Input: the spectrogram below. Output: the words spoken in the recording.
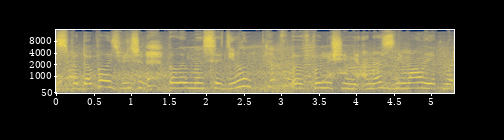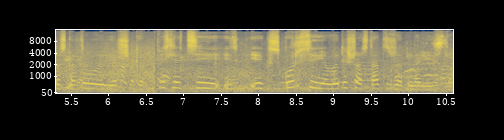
сподобалось більше, коли ми сиділи е, в поміщенні, а нас знімали, як ми розказували віршики. Після цієї екскурсії я вирішила стати журналістом.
